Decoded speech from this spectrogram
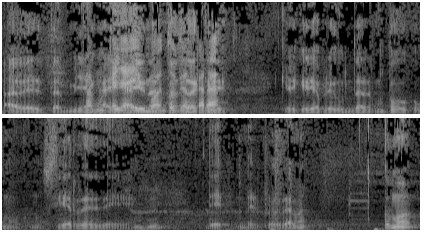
a ver, también hay, hay unas cosas que, que, le quería preguntar, un poco como, como cierre de, del programa. ¿Cómo,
